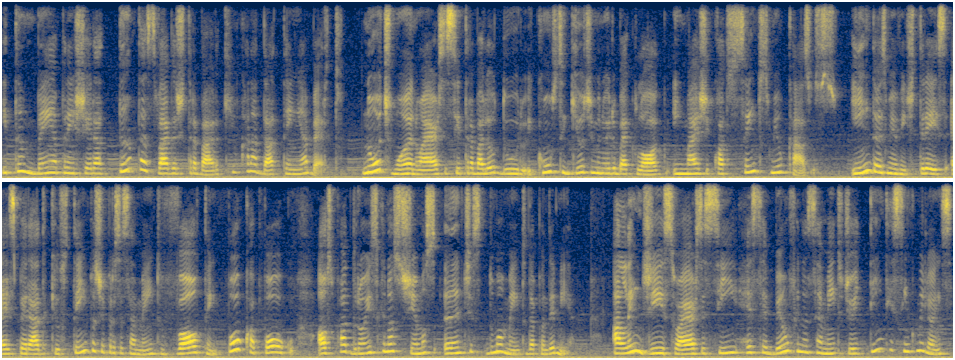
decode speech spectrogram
e também a preencher a tantas vagas de trabalho que o Canadá tem em aberto. No último ano, a RCC trabalhou duro e conseguiu diminuir o backlog em mais de 400 mil casos. E em 2023 é esperado que os tempos de processamento voltem pouco a pouco aos padrões que nós tínhamos antes do momento da pandemia. Além disso, a RCC recebeu um financiamento de 85 milhões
